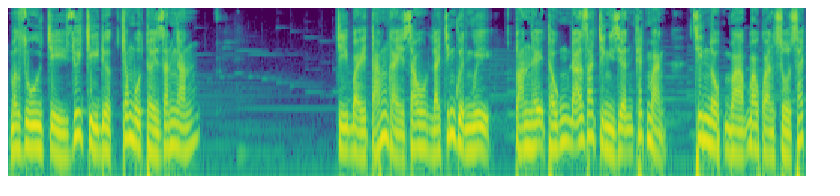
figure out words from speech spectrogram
Mặc dù chỉ duy trì được trong một thời gian ngắn. Chỉ 7-8 ngày sau là chính quyền ngụy Toàn hệ thống đã ra trình diện cách mạng Xin nộp và bảo quản sổ sách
